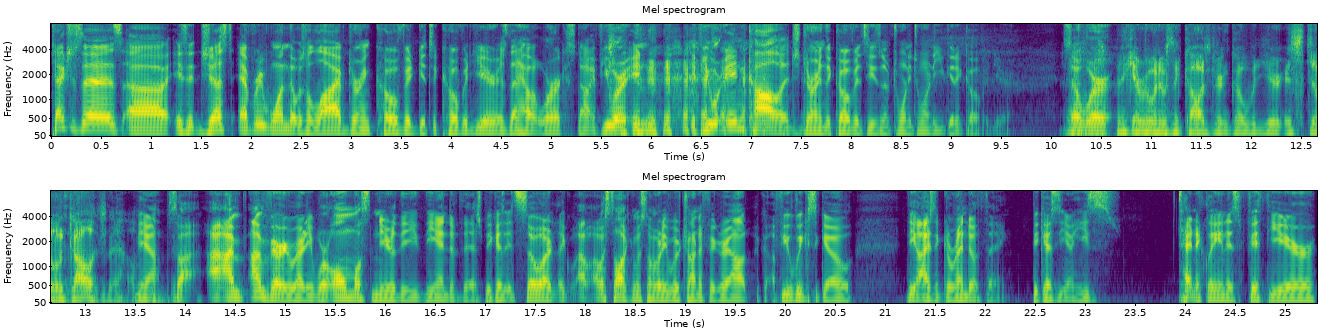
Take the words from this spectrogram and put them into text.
Texas says, uh, "Is it just everyone that was alive during COVID gets a COVID year? Is that how it works? No. If you were in, if you were in college during the COVID season of 2020, you get a COVID year. So we're I think everyone who was in college during COVID year is still in college now. Yeah, so I, I'm I'm very ready. We're almost near the the end of this because it's so like I, I was talking with somebody we were trying to figure out a few weeks ago the Isaac Guerendo thing because you know he's technically in his fifth year,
